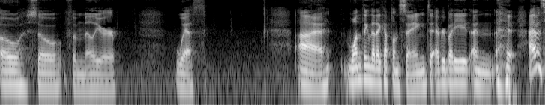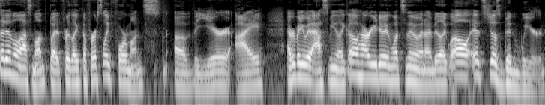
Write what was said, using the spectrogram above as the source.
oh so familiar with. Uh, one thing that I kept on saying to everybody, and I haven't said it in the last month, but for like the first like four months of the year, I everybody would ask me like, "Oh, how are you doing? What's new?" And I'd be like, "Well, it's just been weird.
